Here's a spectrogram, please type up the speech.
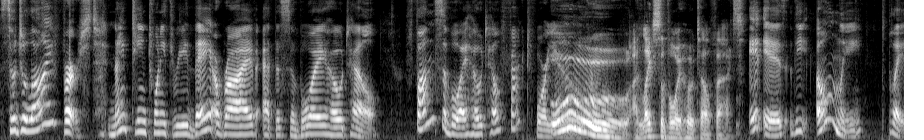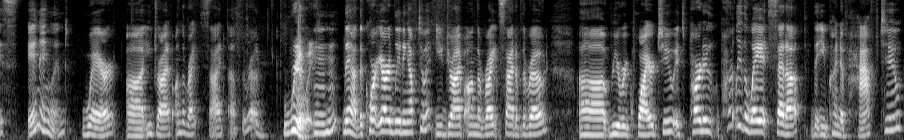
So, July 1st, 1923, they arrive at the Savoy Hotel. Fun Savoy Hotel fact for you. Ooh, I like Savoy Hotel facts. It is the only place in England where uh, you drive on the right side of the road. Really? Mm-hmm. Yeah, the courtyard leading up to it, you drive on the right side of the road. Uh, you're required to. It's part of, partly the way it's set up that you kind of have to,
